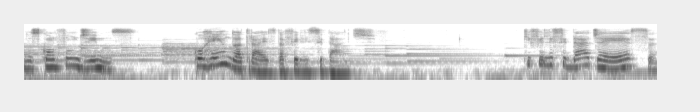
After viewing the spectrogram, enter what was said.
nos confundimos correndo atrás da felicidade. Que felicidade é essa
